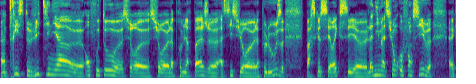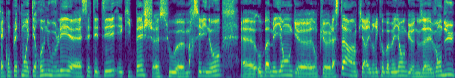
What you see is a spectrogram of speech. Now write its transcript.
un triste Vitinha en photo sur sur la première page, assis sur la pelouse, parce que c'est vrai que c'est l'animation offensive qui a complètement été renouvelée cet été et qui pêche sous Marcelino, Aubameyang, donc la star, hein, Pierre-Emerick Aubameyang, nous avait vendu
